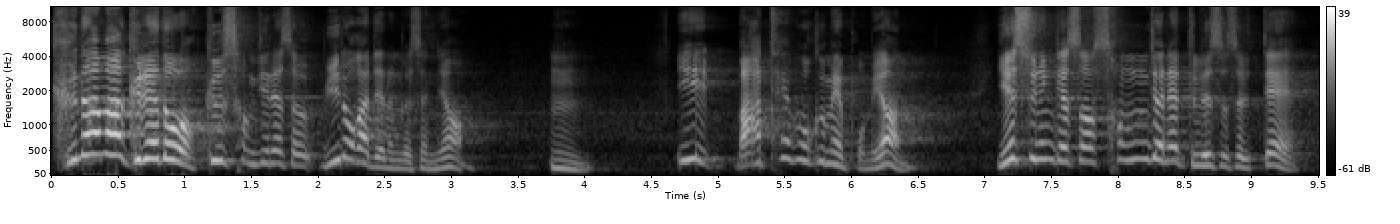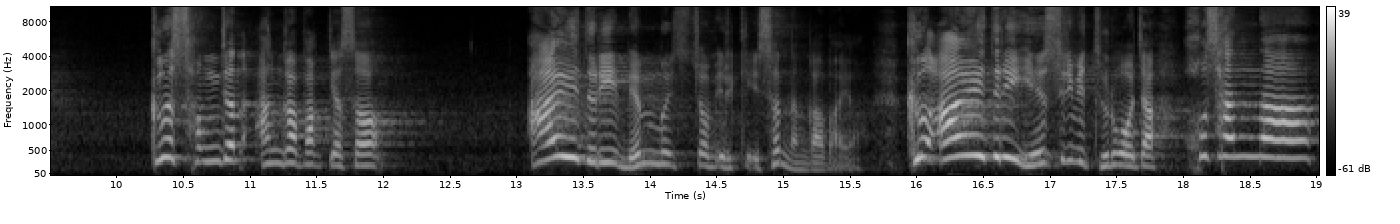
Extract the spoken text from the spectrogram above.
그나마 그래도 그 성전에서 위로가 되는 것은요 음, 이 마태복음에 보면 예수님께서 성전에 들렸었을 때 그 성전 안과 밖에서 아이들이 몇몇 좀 이렇게 있었는가 봐요. 그 아이들이 예수님이 들어오자 호산나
